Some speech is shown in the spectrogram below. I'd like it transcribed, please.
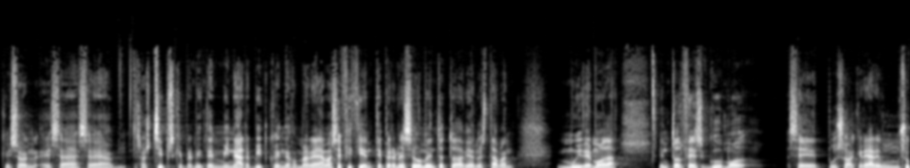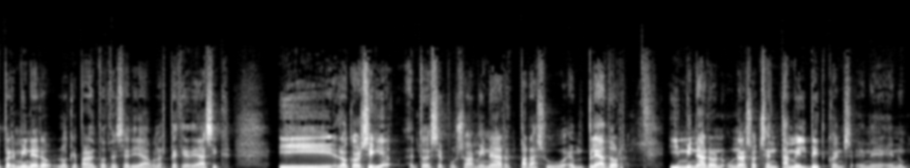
que son eh, esos chips que permiten minar Bitcoin de manera más eficiente, pero en ese momento todavía no estaban muy de moda. Entonces Gumo se puso a crear un superminero, lo que para entonces sería una especie de ASIC, y lo consiguió. Entonces se puso a minar para su empleador y minaron unas 80.000 bitcoins en, un,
